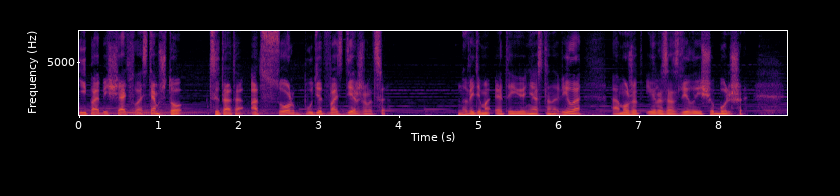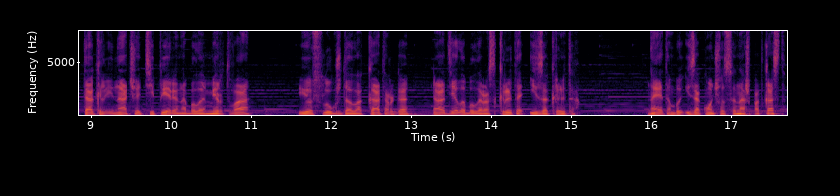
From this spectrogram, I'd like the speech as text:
и пообещать властям, что, цитата, «от ссор будет воздерживаться». Но, видимо, это ее не остановило, а может и разозлило еще больше. Так или иначе, теперь она была мертва, ее слуг ждала каторга, а дело было раскрыто и закрыто. На этом бы и закончился наш подкаст,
